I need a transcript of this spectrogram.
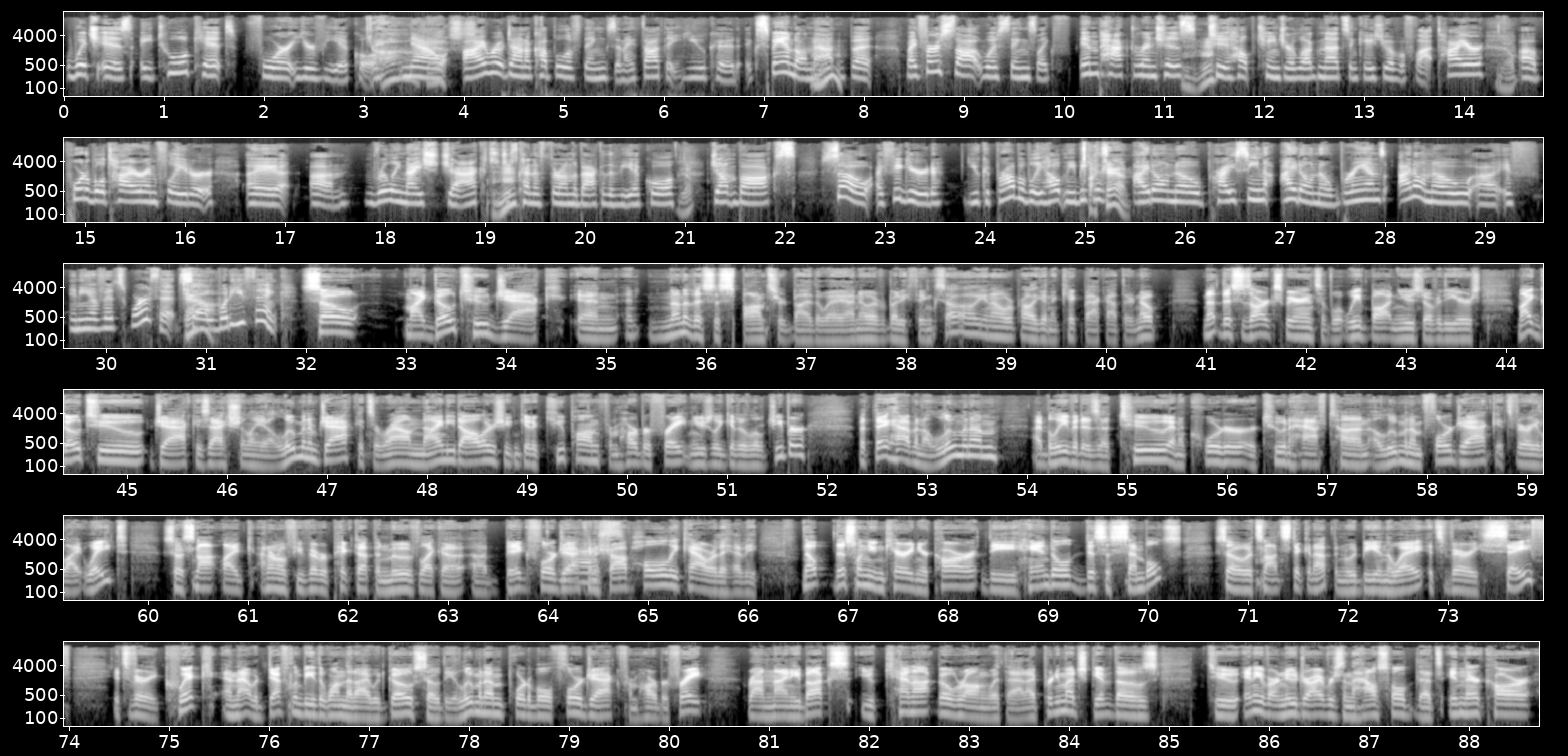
which is a toolkit for your vehicle. Ah, now yes. I wrote down a couple of things and I thought that you could expand on that. Mm-hmm. But my first thought was things like impact wrenches Mm-hmm. to help change your lug nuts in case you have a flat tire, a portable tire inflator, a um, really nice jack to Mm-hmm. just kind of throw on the back of the vehicle, jump box. So I figured you could probably help me because I don't know pricing, I don't know brands, I don't know uh, if any of it's worth it. Yeah. So what do you think? So my go-to jack, and, and none of this is sponsored, by the way. I know everybody thinks, oh, you know, we're probably going to kick back out there. Nope. Not, this is our experience of what we've bought and used over the years. My go-to jack is actually an aluminum jack. It's around ninety dollars. You can get a coupon from Harbor Freight and usually get it a little cheaper. But they have an aluminum. I believe it is a two and a quarter or two and a half ton aluminum floor jack. It's very lightweight, so it's not like I don't know if you've ever picked up and moved like a, a big floor jack in a shop. Holy cow, are they heavy? Nope, this one you can carry in your car. The handle disassembles, so it's not sticking up and would be in the way. It's very safe. It's very quick, and that would definitely be the one that I would go. So the aluminum portable floor jack from Harbor Freight, around 90 bucks. You cannot go wrong with that. I pretty much give those to any of our new drivers in the household that's in their car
